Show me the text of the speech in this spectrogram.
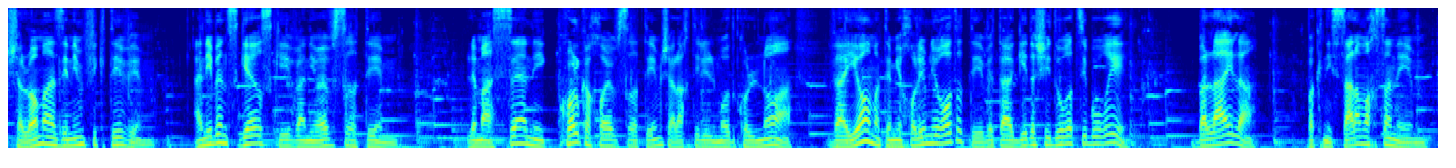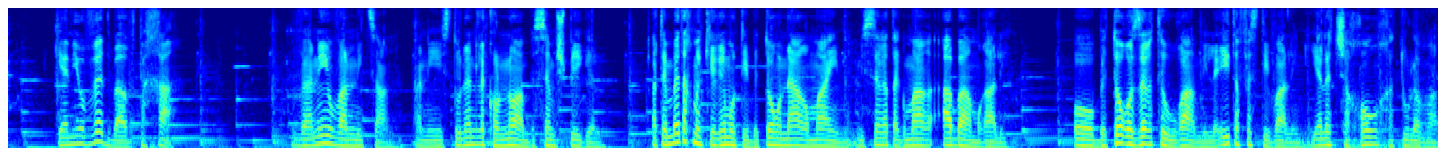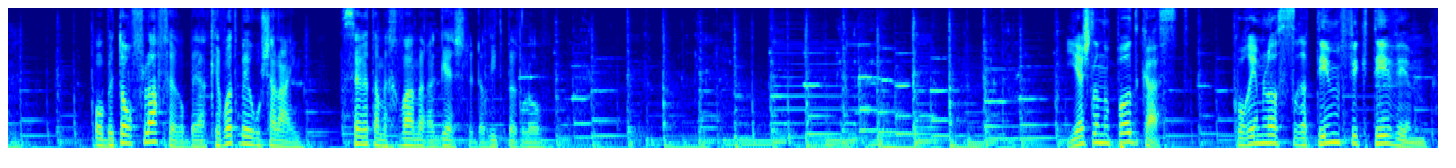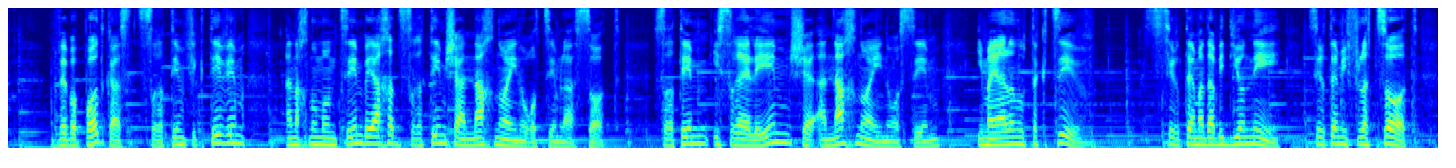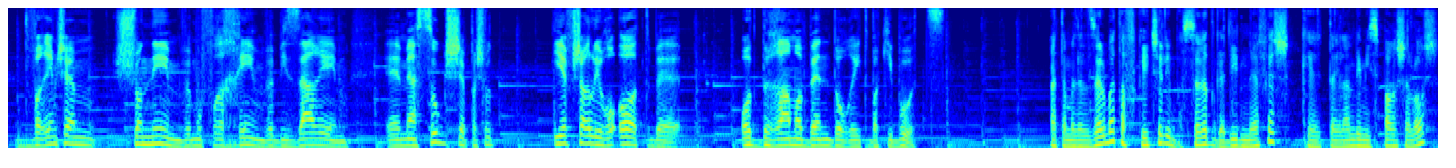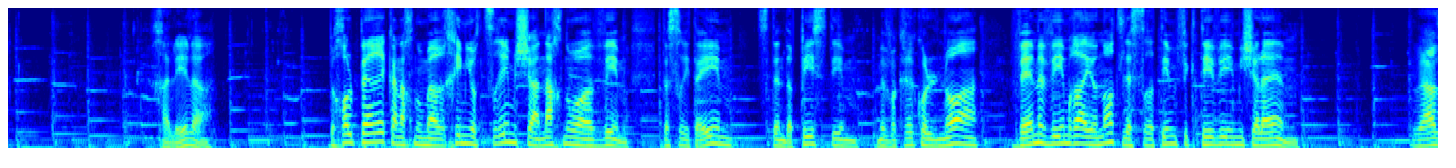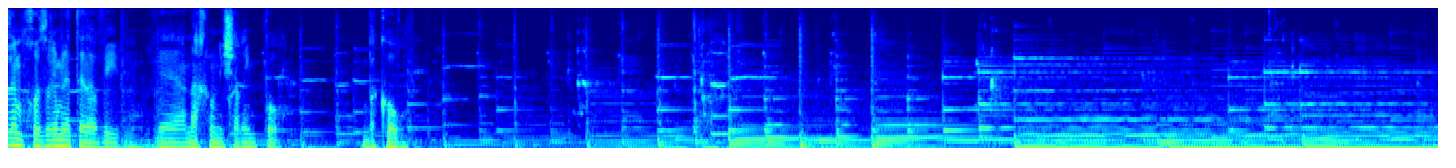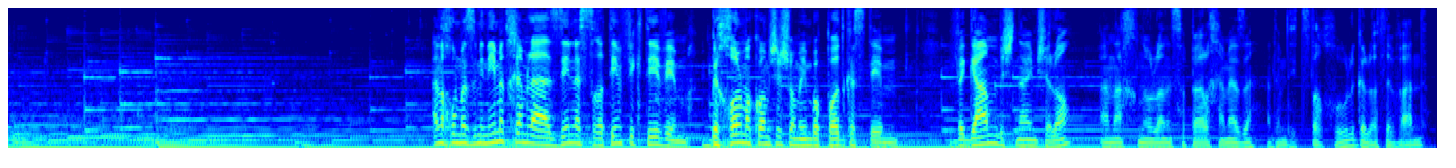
שלום מאזינים פיקטיביים. אני בן סגרסקי ואני אוהב סרטים. למעשה אני כל כך אוהב סרטים שהלכתי ללמוד קולנוע, והיום אתם יכולים לראות אותי בתאגיד השידור הציבורי. בלילה, בכניסה למחסנים, כי אני עובד באבטחה. ואני יובל ניצן, אני סטודנט לקולנוע בסם שפיגל. אתם בטח מכירים אותי בתור נער מים מסרט הגמר אבא אמרה לי, או בתור עוזר תאורה מלאית הפסטיבלים, ילד שחור חתול לבן, או בתור פלאפר בעקבות בירושלים, סרט המחווה המרגש לדוד פרלוב. יש לנו פודקאסט, קוראים לו סרטים פיקטיביים. ובפודקאסט סרטים פיקטיביים אנחנו ממציאים ביחד סרטים שאנחנו היינו רוצים לעשות. סרטים ישראליים שאנחנו היינו עושים אם היה לנו תקציב. סרטי מדע בדיוני, סרטי מפלצות, דברים שהם שונים ומופרכים וביזאריים, אה, מהסוג שפשוט אי אפשר לראות בעוד דרמה בין-דורית בקיבוץ. אתה מזלזל בתפקיד שלי בסרט גדיד נפש כתאילנדי מספר 3? חלילה. בכל פרק אנחנו מארחים יוצרים שאנחנו אוהבים, תסריטאים, סטנדאפיסטים, מבקרי קולנוע, והם מביאים רעיונות לסרטים פיקטיביים משלהם. ואז הם חוזרים לתל אביב, ואנחנו נשארים פה, בקור. אנחנו מזמינים אתכם להאזין לסרטים פיקטיביים, בכל מקום ששומעים בו פודקאסטים. וגם בשניים שלא, אנחנו לא נספר לכם איזה, אתם תצטרכו לגלות לבד.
